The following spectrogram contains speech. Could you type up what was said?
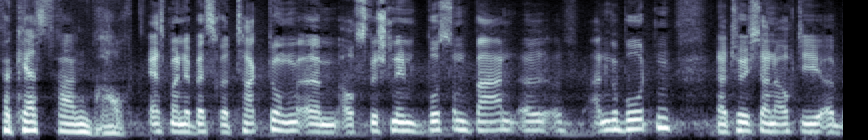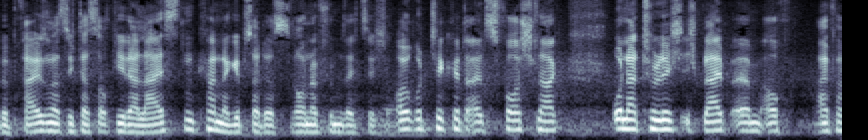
Verkehrsfragen braucht. erstmal eine bessere Taktung ähm, auch zwischen den Bus und Bahn äh, angeboten. Natürlich dann auch die äh, Bepreisung, dass sich das auch jeder leisten kann. Da gibt's ja das 365-Euro-Ticket als Vorschlag. Und natürlich, ich bleibe ähm, auch einfach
